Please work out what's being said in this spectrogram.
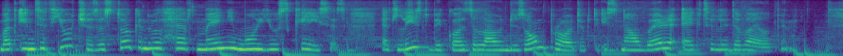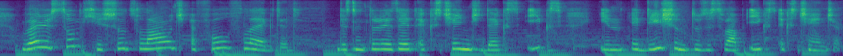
but in the future this token will have many more use cases, at least because the Launch Zone project is now very actively developing. Very soon he should launch a full-fledged decentralized exchange DEX-X in addition to the SwapX exchanger.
